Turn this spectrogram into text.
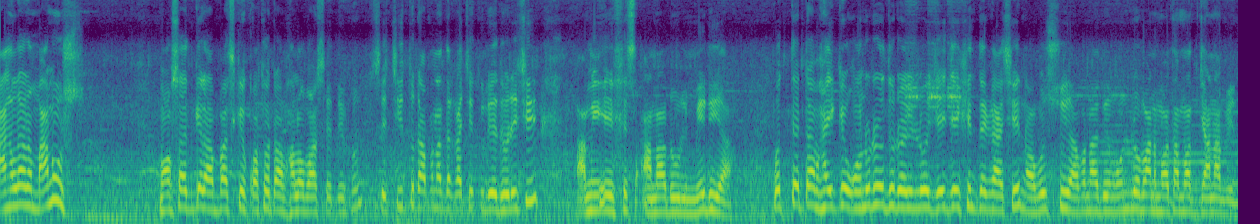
বাংলার মানুষ নসাদকে আব্বাসকে কতটা ভালোবাসে দেখুন। সে চিত্রটা আপনাদের কাছে তুলে ধরেছি। আমি এফ এস আনারুল মিডিয়া। প্রত্যেকটা ভাইকে অনুরোধ রইল, যে যেখান থেকে আছেন অবশ্যই আপনাদের মূল্যবান মতামত জানাবেন।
